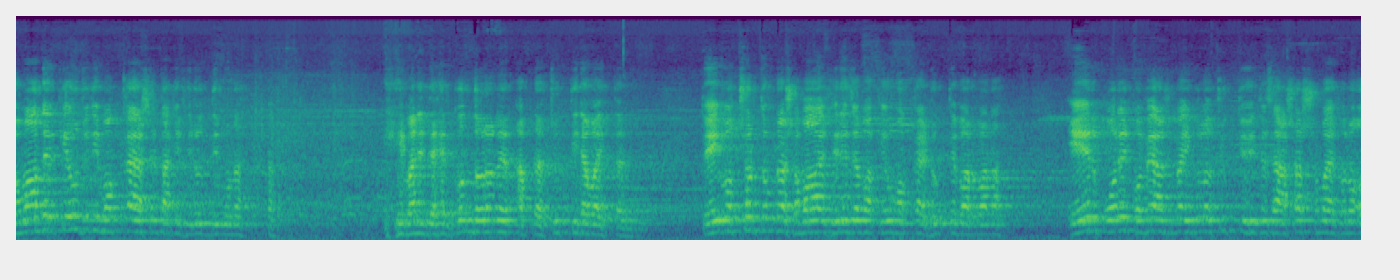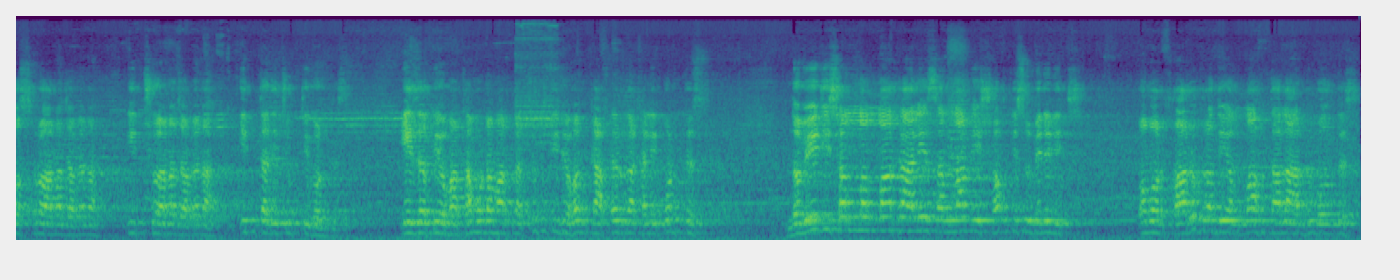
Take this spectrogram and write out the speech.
তোমাদের কেউ যদি মক্কায় আসে, তাকে ফেরত দিব না। মানে দেখেন, কোন ধরনের আপনার চুক্তি নামা ইত্যাদি তো এই বছর তোমরা সবাই ফিরে যাবা, কেউ মক্কায় ঢুকতে পারবা না। এরপরে কবে আসবা, এগুলো চুক্তি হইতেছে, আসার সময় কোনো অস্ত্র আনা যাবে না, কিচ্ছু আনা যাবে না, ইত্যাদি চুক্তি করতেছে। এই জাতীয় মাথা মোটা মাত্রা চুক্তি যখন কাফেররা খালি করতেছে নবীজি সাল্লাল্লাহু আলাইহি সাল্লাম এই সব কিছু মেনে নিচ্ছে। ওমর ফারুক রাদিয়াল্লাহু তাআলা আনহু বলতেছে,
